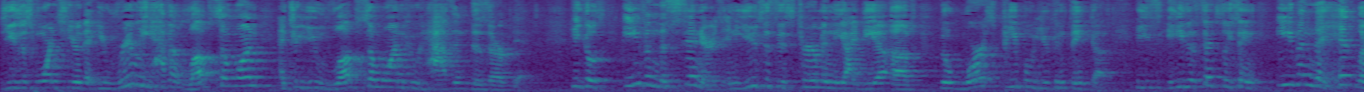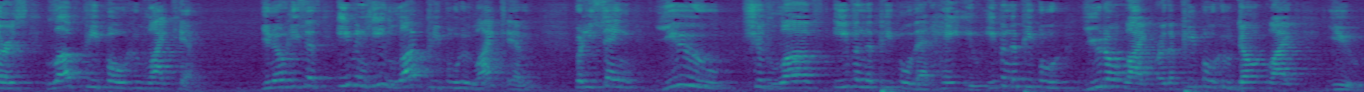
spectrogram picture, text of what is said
Jesus warns here that you really haven't loved someone until you love someone who hasn't deserved it. He goes, even the sinners, and he uses this term in the idea of the worst people you can think of. He's, he's essentially saying, even the Hitlers love people who liked him. You know, he says, even he loved people who liked him, but he's saying, you should love even the people that hate you, even the people you don't like, or the people who don't like you.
